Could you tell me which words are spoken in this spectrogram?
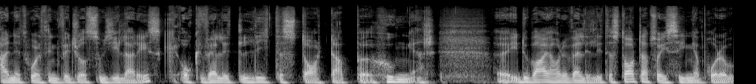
high net worth individuals som gillar risk och väldigt lite startup-hunger. Uh, I Dubai har det väldigt lite startups och i Singapore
